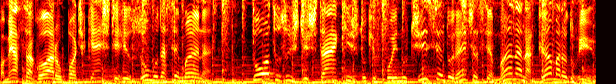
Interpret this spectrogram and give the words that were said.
Começa agora o podcast Resumo da Semana. Todos os destaques do que foi notícia durante a semana na Câmara do Rio.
